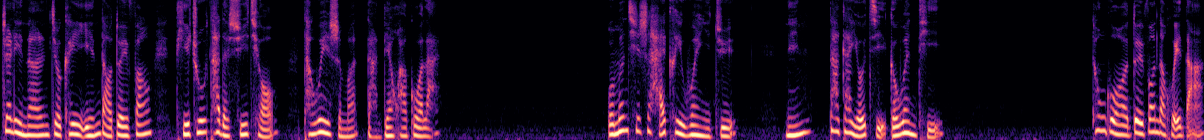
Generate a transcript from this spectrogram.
这里呢，就可以引导对方提出他的需求，他为什么打电话过来。我们其实还可以问一句：“您大概有几个问题？”通过对方的回答，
